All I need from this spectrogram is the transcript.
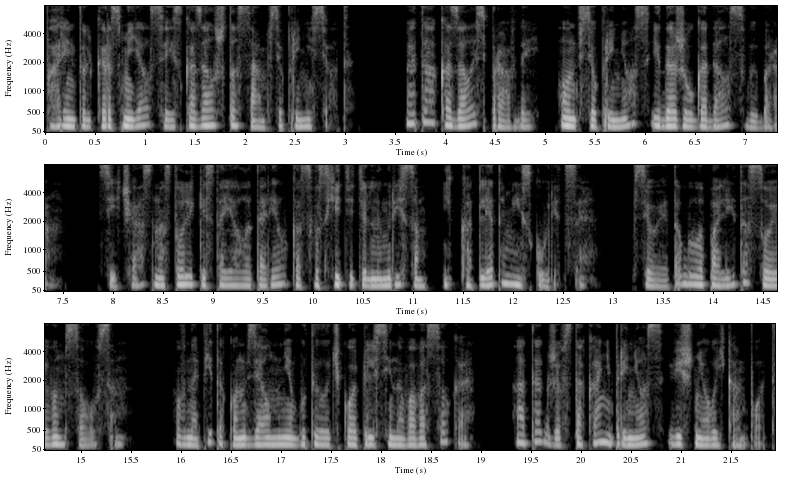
Парень только рассмеялся и сказал, что сам все принесет. Это оказалось правдой. Он все принес и даже угадал с выбором. Сейчас на столике стояла тарелка с восхитительным рисом и котлетами из курицы. Все это было полито соевым соусом. В напиток он взял мне бутылочку апельсинового сока а также в стакане принес вишневый компот.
